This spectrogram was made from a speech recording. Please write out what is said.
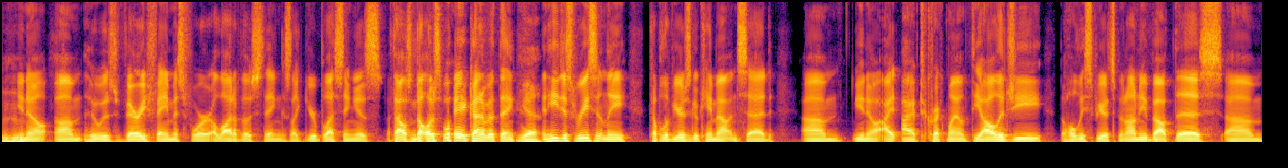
Mm-hmm. you know, um, who was very famous for a lot of those things, like your blessing is a thousand dollars away, kind of a thing. Yeah. And he just recently, a couple of years ago, came out and said, um, you know, I, I have to correct my own theology. The Holy Spirit's been on me about this. Um,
